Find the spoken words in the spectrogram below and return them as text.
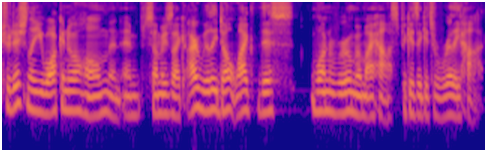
traditionally you walk into a home and, and somebody's like i really don't like this one room in my house because it gets really hot.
